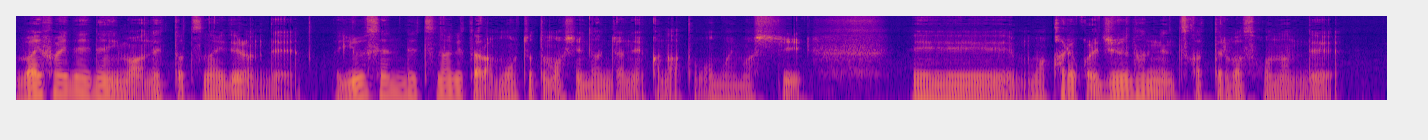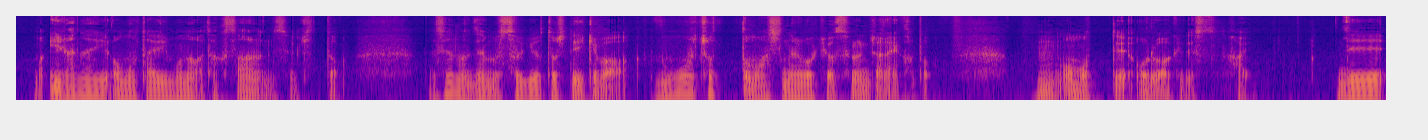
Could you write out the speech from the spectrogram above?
Wi-Fi でね、今ネット繋いでるんで、有線で繋げたらもうちょっとマシになんじゃねえかなと思いますし、えー、まあ、かれこれ十何年使ってるパソコンなんで、まあ、いらない重たいものがたくさんあるんですよ、きっと。そういうのを全部削ぎ落としていけば、もうちょっとマシな動きをするんじゃないかと、うん、思っておるわけです。はい。で、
